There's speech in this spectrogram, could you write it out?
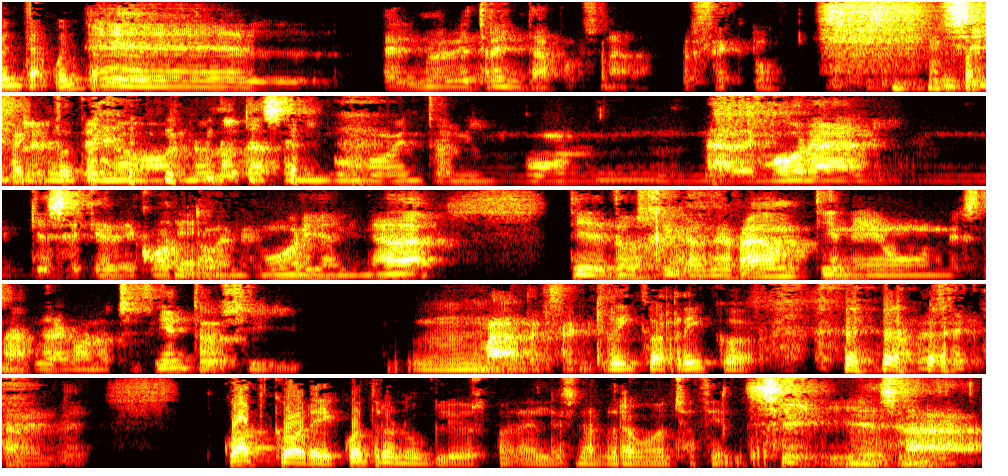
cuenta, cuenta. El, 930, pues nada, perfecto. Simplemente no, no, notas en ningún momento ninguna demora, ni que se quede corto de memoria, ni nada tiene 2 GB de RAM, tiene un Snapdragon 800 y mm, va perfecto. Rico, rico. Va perfectamente. Quad core, cuatro núcleos para el Snapdragon 800. Sí, y es a,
